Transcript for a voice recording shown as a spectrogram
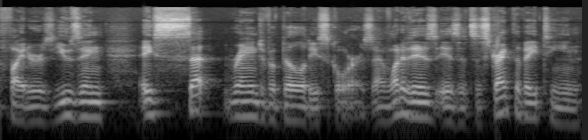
fighters using a set range of ability scores. And what it is, is it's a strength of 18,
